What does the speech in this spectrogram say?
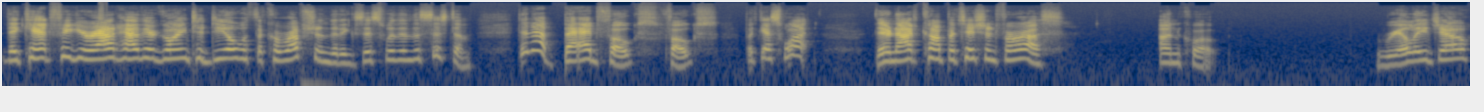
they can't figure out how they're going to deal with the corruption that exists within the system. They're not bad folks, folks, but guess what? They're not competition for us. Unquote. Really, Joe?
